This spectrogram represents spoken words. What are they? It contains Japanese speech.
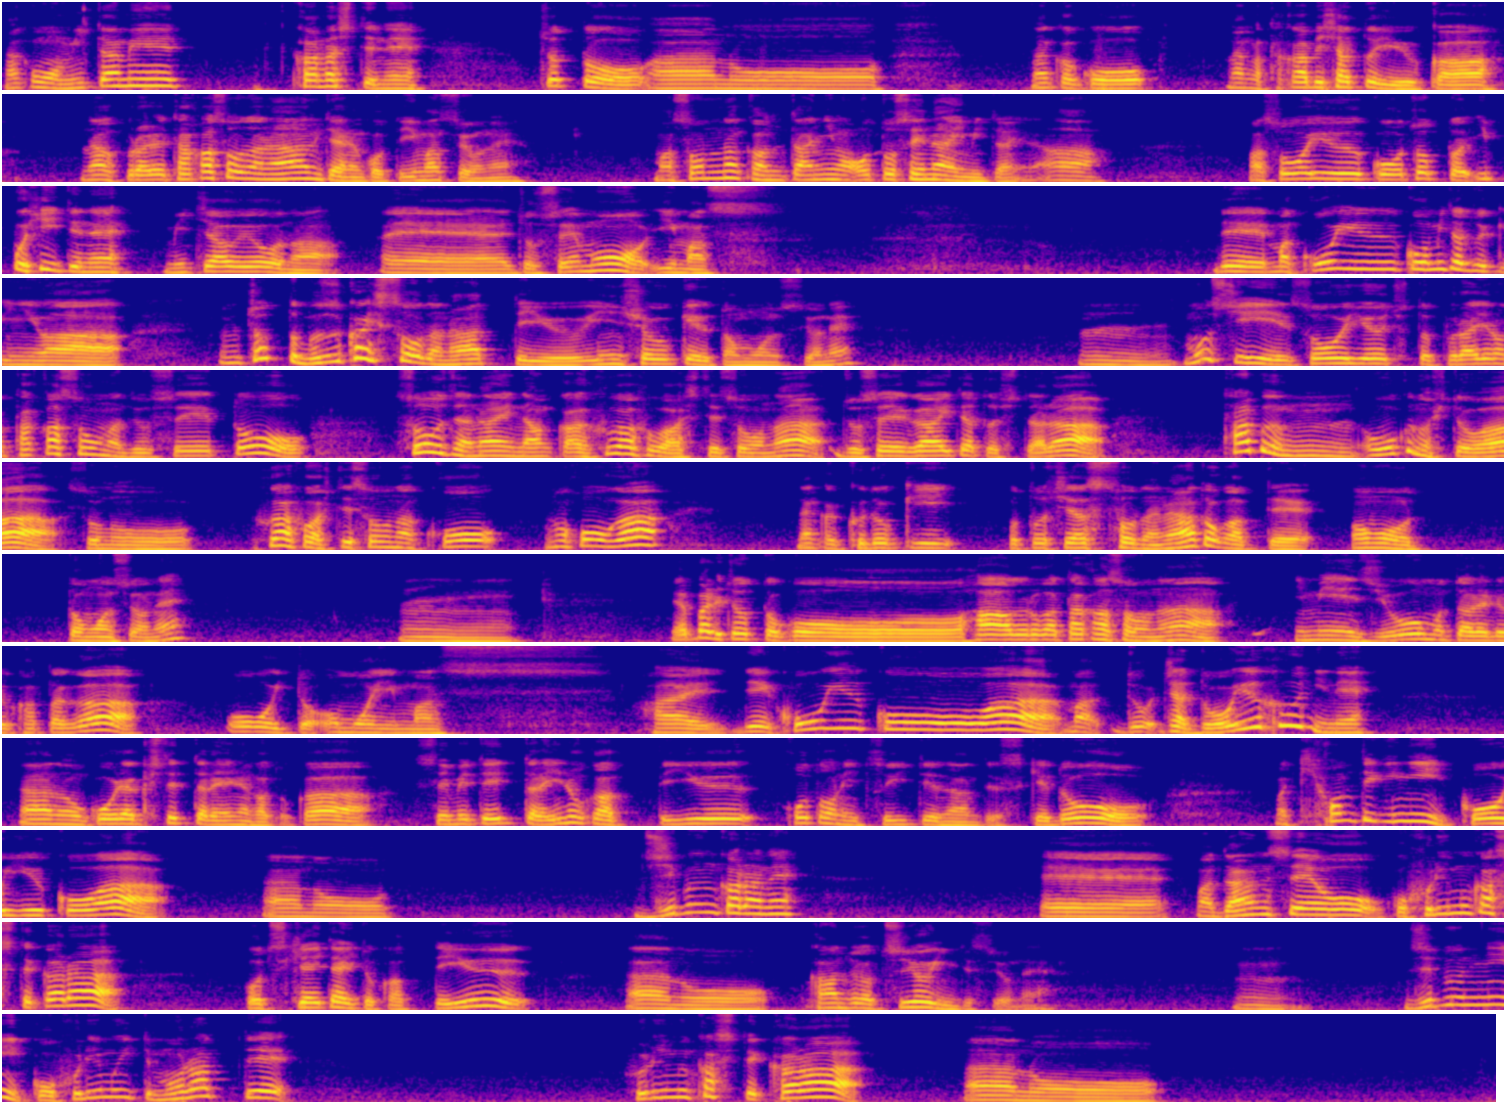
なんかもう見た目からしてね、ちょっと、あのーなんかこう、なんか高飛車というか、なんかプライド高そうだな、みたいなこと言いますよね。まあそんな簡単には落とせないみたいな、まあそういう、こう、ちょっと一歩引いてね、見ちゃうような、えー女性もいます。で、まあこういう子を見たときには、ちょっと難しそうだなっていう印象を受けると思うんですよね。うん、もしそういうちょっとプライドの高そうな女性とそうじゃないなんかふわふわしてそうな女性がいたとしたら多分多くの人はそのふわふわしてそうな子の方がなんか口説き落としやすそうだなとかって思うと思うんですよね。うん。やっぱりちょっとこうハードルが高そうなイメージを持たれる方が多いと思います。はい。で、こういう子は、まあ、どじゃあどういうふうにね、あの、攻略していったらいいのかとか、攻めていったらいいのかっていうことについてなんですけど、まあ、基本的にこういう子は、あの、自分からね、えーまあ、男性をこう振り向かせてから、こう付き合いたいとかっていう、あの、感情が強いんですよね。うん。自分にこう振り向いてもらって、振り向かせてから、あの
